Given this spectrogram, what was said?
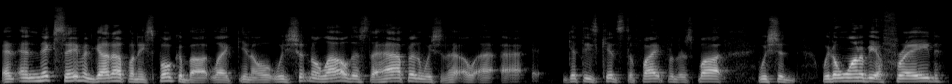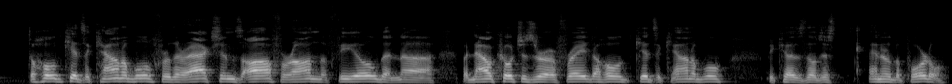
And and Nick Saban got up and he spoke about like you know we shouldn't allow this to happen. We should uh, uh, get these kids to fight for their spot. We should. We don't want to be afraid to hold kids accountable for their actions off or on the field. And uh, but now coaches are afraid to hold kids accountable because they'll just enter the portal.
